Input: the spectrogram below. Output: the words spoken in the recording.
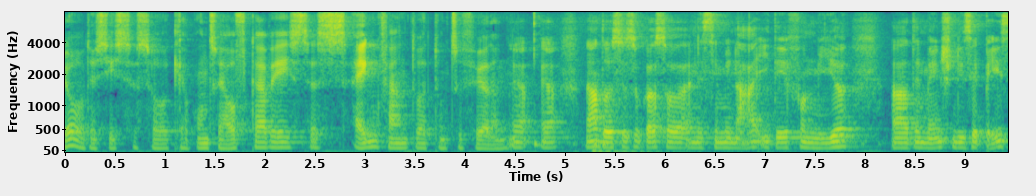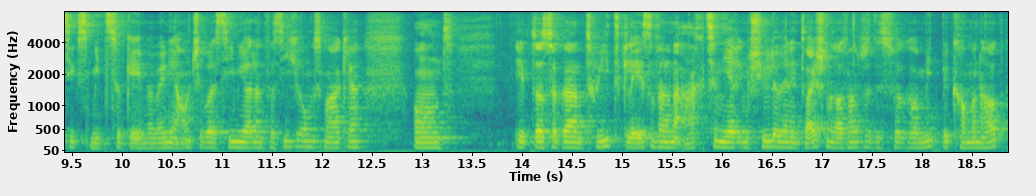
Ja, das ist so. Ich glaube, unsere Aufgabe ist es, Eigenverantwortung zu fördern. Ja, ja. Nein, da ist ja sogar so eine Seminaridee von mir, äh, den Menschen diese Basics mitzugeben. Wenn ich anschaue, war sieben Jahre lang Versicherungsmakler und ich habe da sogar einen Tweet gelesen von einer 18-jährigen Schülerin in Deutschland raus, die das sogar mitbekommen hat,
